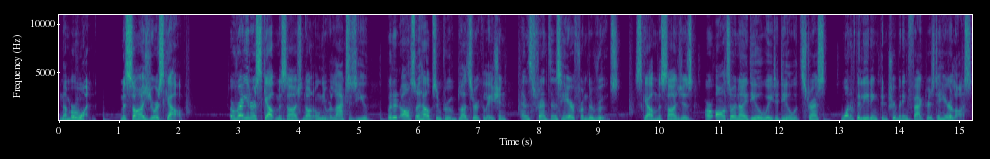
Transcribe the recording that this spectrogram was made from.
Number 1. Massage your scalp. A regular scalp massage not only relaxes you, but it also helps improve blood circulation and strengthens hair from the roots. Scalp massages are also an ideal way to deal with stress, one of the leading contributing factors to hair loss.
